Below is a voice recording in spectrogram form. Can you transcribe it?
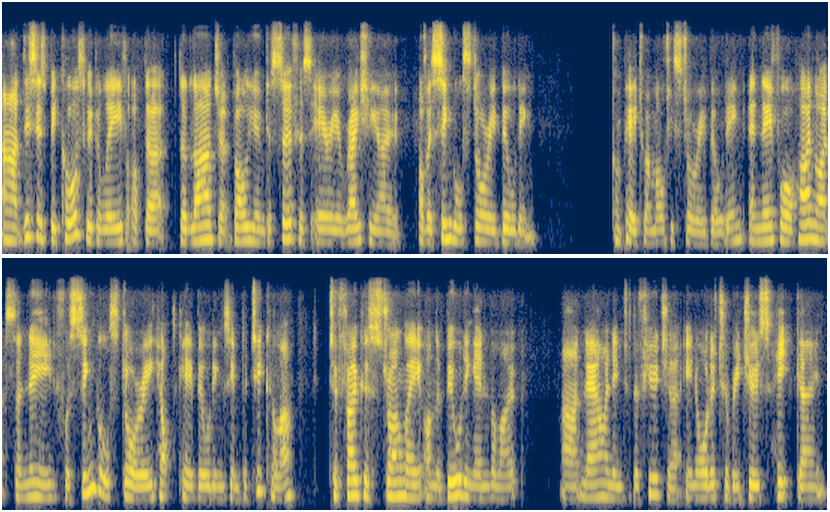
Uh, this is because we believe of the, the larger volume to surface area ratio of a single story building compared to a multi-story building and therefore highlights the need for single story healthcare buildings in particular to focus strongly on the building envelope uh, now and into the future in order to reduce heat gain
